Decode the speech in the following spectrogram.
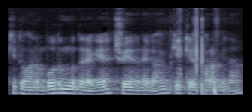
기도하는 모든 분들에게 주의 은혜가 함께 있기를 바랍니다.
